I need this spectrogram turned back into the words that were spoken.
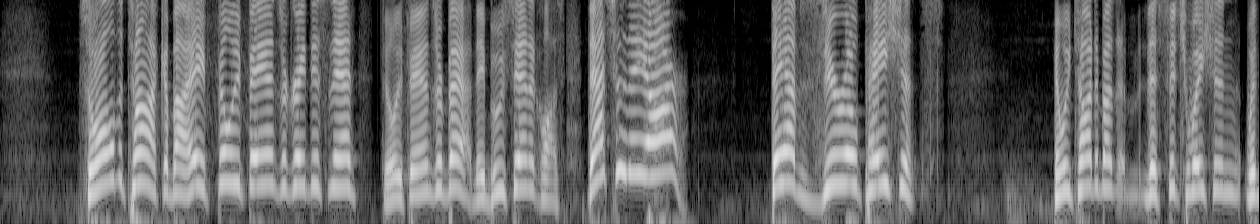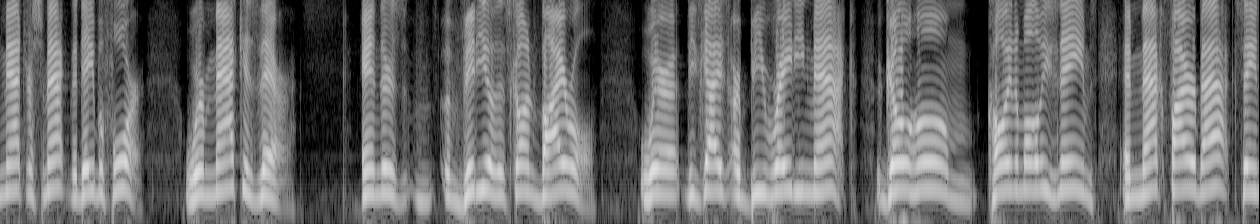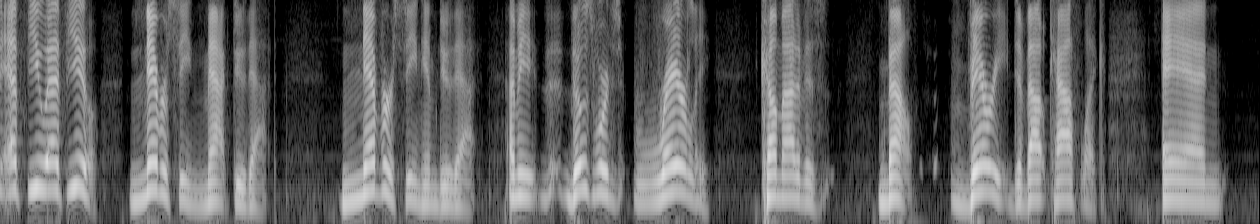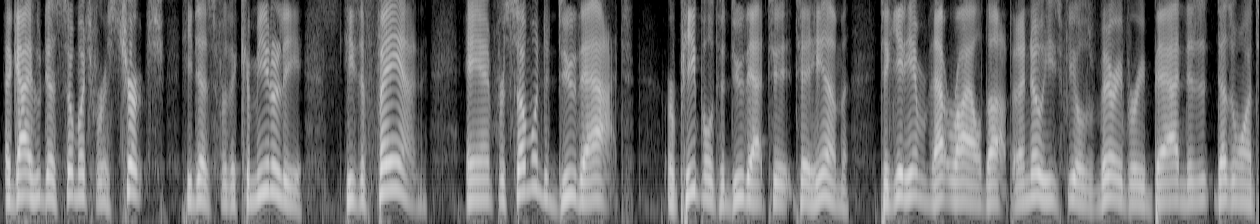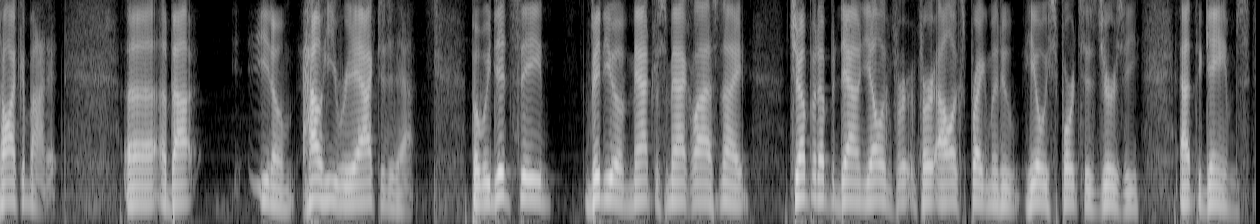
So all the talk about, hey, Philly fans are great, this and that, Philly fans are bad. They boo Santa Claus. That's who they are. They have zero patience. And we talked about the, the situation with Mattress Mac the day before, where Mac is there. And there's a video that's gone viral where these guys are berating Mac. Go home, calling him all these names. And Mac fire back, saying F you, F you. Never seen Mac do that. Never seen him do that. I mean, th- those words rarely come out of his mouth. Very devout Catholic and a guy who does so much for his church. He does for the community. He's a fan. And for someone to do that, or people to do that to, to him, to get him that riled up, and I know he feels very, very bad and doesn't- want to talk about it, uh, about you know how he reacted to that. But we did see video of Mattress Mac last night jumping up and down, yelling for, for Alex Bregman, who he always sports his jersey at the games.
